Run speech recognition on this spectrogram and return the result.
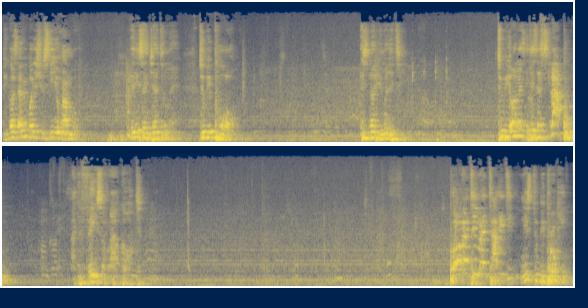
Because everybody should see you humble. Ladies and gentlemen, to be poor is not humility. To be honest, it is a slap at the face of our God. Poverty mentality needs to be broken.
